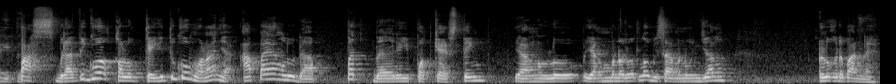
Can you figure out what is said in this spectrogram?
gitu Pas. Berarti gua kalau kayak gitu gua mau nanya, apa yang lu dapet dari podcasting yang lu yang menurut lo bisa menunjang lu ke depannya?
